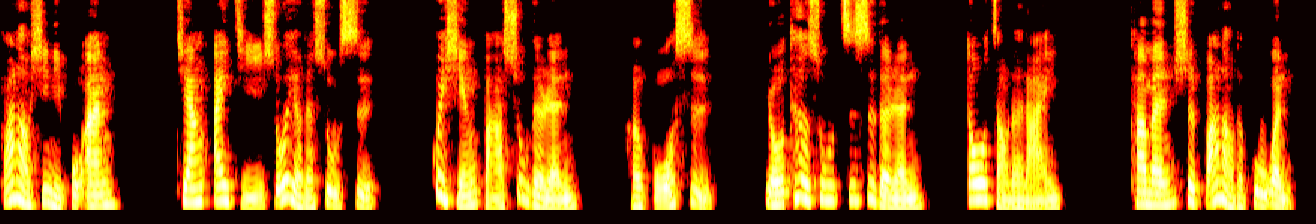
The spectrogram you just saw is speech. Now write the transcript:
法老心里不安，将埃及所有的术士、会行法术的人和博士、有特殊知识的人都找了来。他们是法老的顾问。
